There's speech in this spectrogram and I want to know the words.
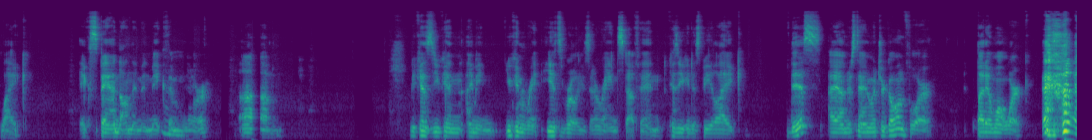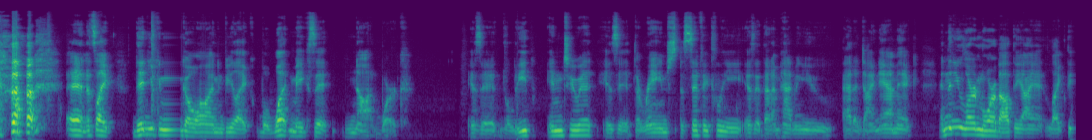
like expand on them and make them mm. more. Um, because you can, I mean, you can, it's really easy to rein stuff in because you can just be like, this, I understand what you're going for, but it won't work. and it's like, then you can go on and be like, well, what makes it not work? Is it the leap into it? Is it the range specifically? Is it that I'm having you at a dynamic? And then you learn more about the like the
